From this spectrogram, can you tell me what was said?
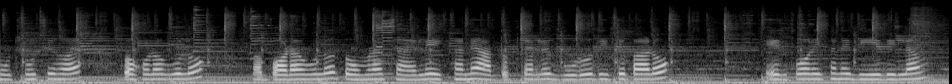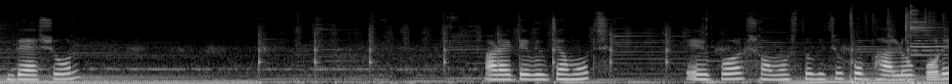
মুচমুচে হয় পকোড়াগুলো। বা বড়াগুলো তোমরা চাইলে এখানে আতপ চালের গুঁড়ো দিতে পারো। এরপর এখানে দিয়ে দিলাম বেসন। আড়াই টেবিল চামচ। এরপর সমস্ত কিছু খুব ভালো করে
